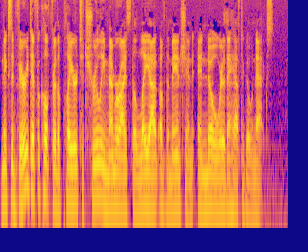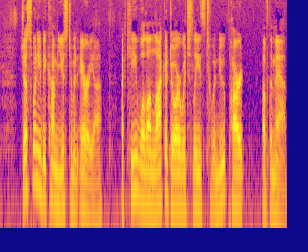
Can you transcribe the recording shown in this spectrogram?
makes it very difficult for the player to truly memorize the layout of the mansion and know where they have to go next. Just when you become used to an area, a key will unlock a door which leads to a new part of the map,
